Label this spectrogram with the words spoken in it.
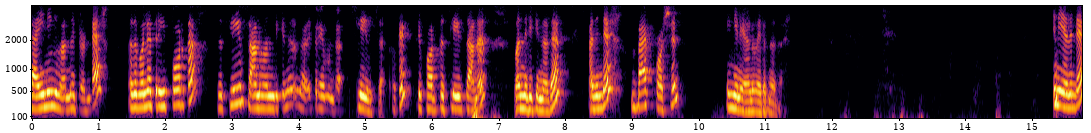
ലൈനിങ് വന്നിട്ടുണ്ട്. അതുപോലെ ത്രീ ഫോർത്ത് സ്ലീവ്സ് ആണ് വന്നിരിക്കുന്നത്? ഇത്രയുമുണ്ട് sleeves okay three fourth sleeves ആണ് വന്നിരിക്കുന്നത്. അതിന്റെ ബാക്ക് പോർഷൻ ഇങ്ങനെയാണ് വരുന്നത്. ഇനി അതിന്റെ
